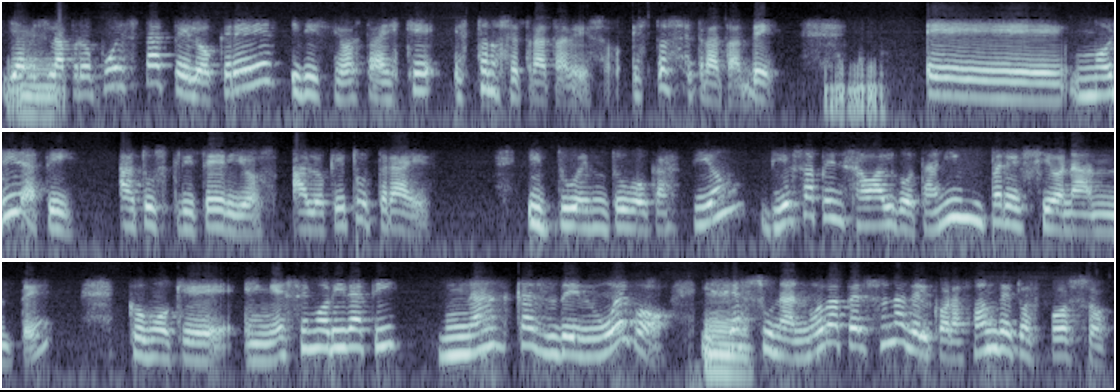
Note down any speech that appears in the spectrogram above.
ya ves Mm. la propuesta, te lo crees y dices, ostras, es que esto no se trata de eso, esto se trata de eh, morir a ti, a tus criterios, a lo que tú traes. Y tú en tu vocación, Dios ha pensado algo tan impresionante como que en ese morir a ti nazcas de nuevo y Mm. seas una nueva persona del corazón de tu esposo.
